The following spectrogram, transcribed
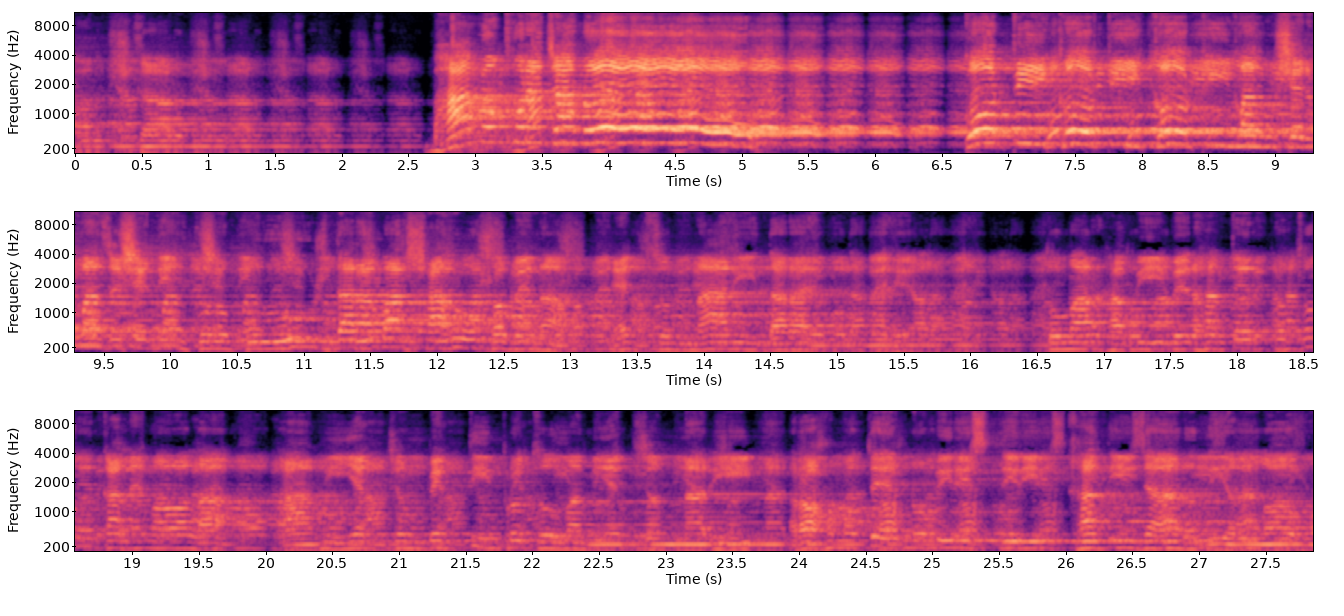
পুরস্কার ভালো করে জানো কোটি কোটি কোটি মানুষের মাঝে সেদিন কোন পুরুষ দাঁড়াবার সাহস হবে না। একজন নারী দাঁড়ায় বলবে তোমার হাবিবের হাতের প্রথম কালেমাওয়ালা, আমি একজন ব্যক্তি, প্রথম আমি একজন নারী। রহমতের নবীর স্ত্রী খাদিজা রাদিয়াল্লাহু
